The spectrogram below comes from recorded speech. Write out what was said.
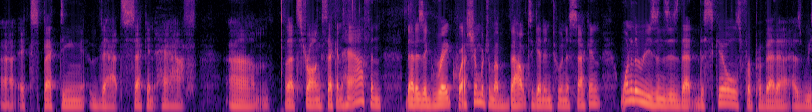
uh, expecting that second half, um, that strong second half? And that is a great question, which I'm about to get into in a second. One of the reasons is that the skills for Pivetta, as we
